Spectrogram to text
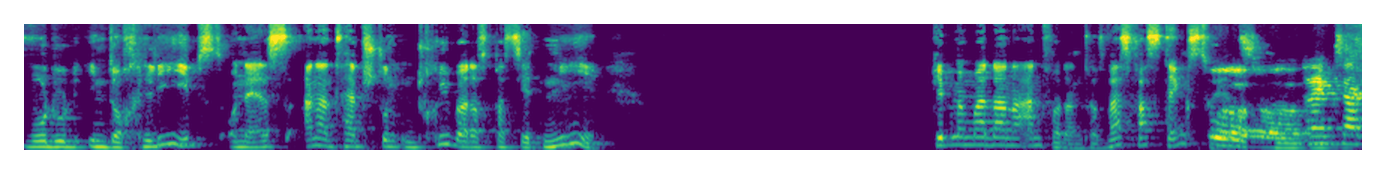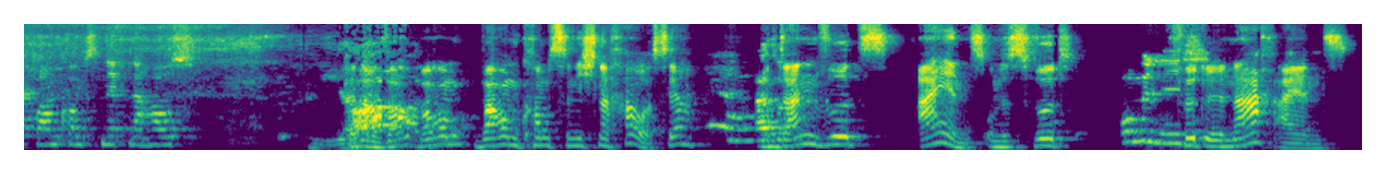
wo du ihn doch liebst und er ist anderthalb Stunden drüber, das passiert nie. Gib mir mal da eine Antwort, Andreas. Was, was denkst du jetzt? Ähm. Direkt gesagt, warum kommst du nicht nach Haus? Ja. Genau, warum, warum, warum, kommst du nicht nach Haus? Ja. ja. Also, und dann wird es eins und es wird. Viertel nach eins.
